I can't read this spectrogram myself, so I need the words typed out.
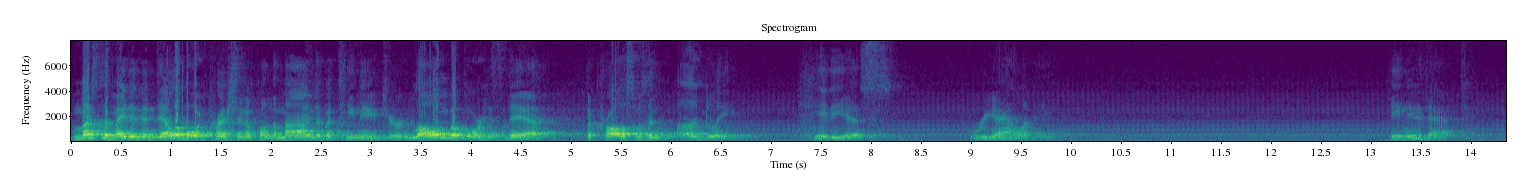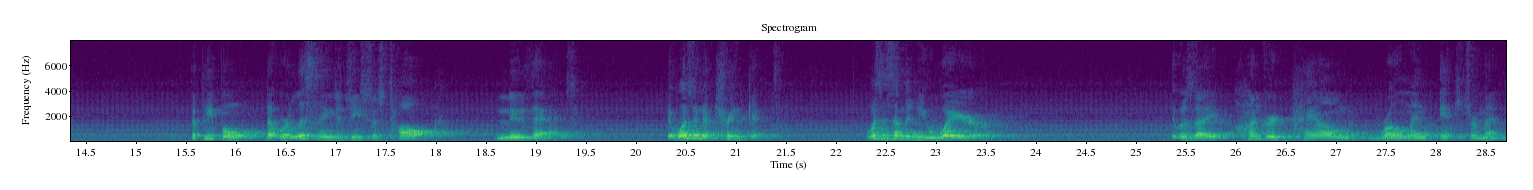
must have made an indelible impression upon the mind of a teenager. Long before his death, the cross was an ugly, hideous reality. He knew that. The people that were listening to Jesus talk knew that. It wasn't a trinket, it wasn't something you wear. It was a hundred pound Roman instrument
